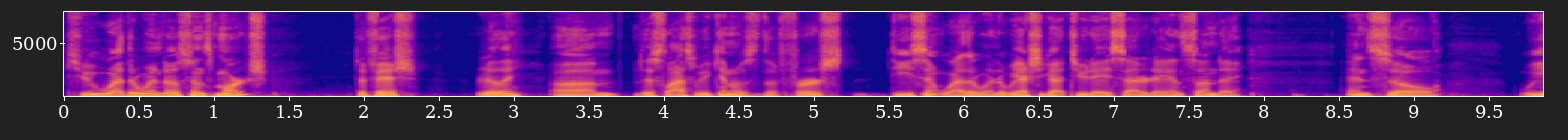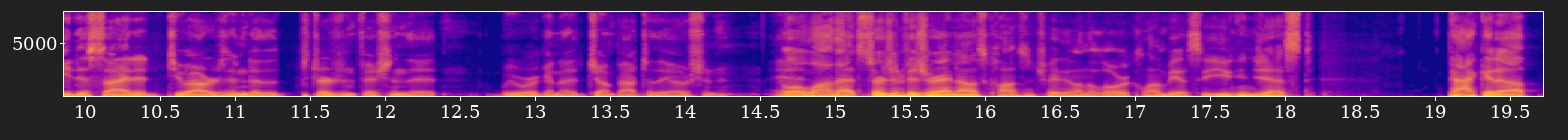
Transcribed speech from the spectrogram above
two weather windows since March to fish. Really, um, this last weekend was the first decent weather window. We actually got two days, Saturday and Sunday, and so we decided two hours into the sturgeon fishing that we were going to jump out to the ocean. well, a lot of that sturgeon fishing right now is concentrated on the Lower Columbia, so you can just pack it up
